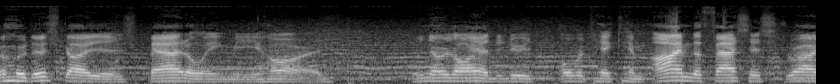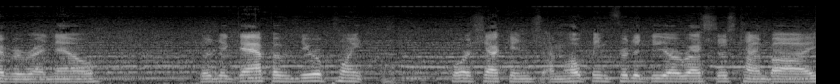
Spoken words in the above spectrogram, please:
Oh, this guy is battling me hard. He knows all I had to do is overtake him. I'm the fastest driver right now. There's a gap of 0.4 seconds. I'm hoping for the DRS this time by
